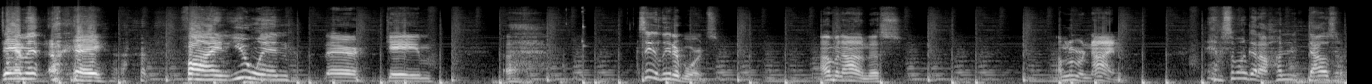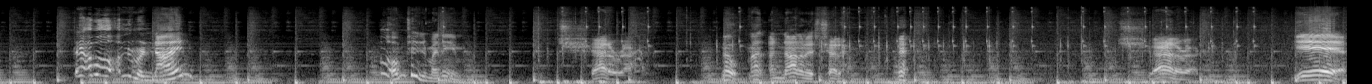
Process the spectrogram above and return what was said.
Damn it. Okay. Fine. You win. There. Game. Uh, see the leaderboards. I'm anonymous. I'm number nine. Damn, someone got a hundred thousand. I'm, I'm number nine. Oh, I'm changing my name. Chadarak. No, not anonymous chatter. Chadarak. Yeah.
